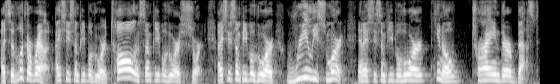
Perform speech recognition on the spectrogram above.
I said, look around. I see some people who are tall and some people who are short. I see some people who are really smart, and I see some people who are, you know, trying their best.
